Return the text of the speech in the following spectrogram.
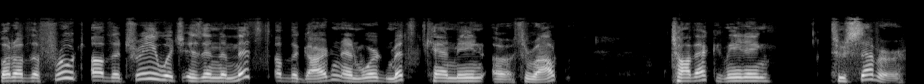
but of the fruit of the tree which is in the midst of the garden, and word midst can mean uh, throughout, tavek meaning to sever,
